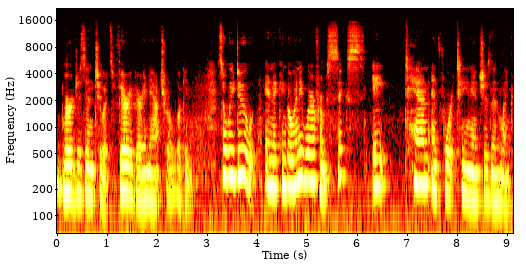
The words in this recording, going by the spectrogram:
merges into. It's very, very natural looking. So we do, and it can go anywhere from 6, 8, 10, and 14 inches in length.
